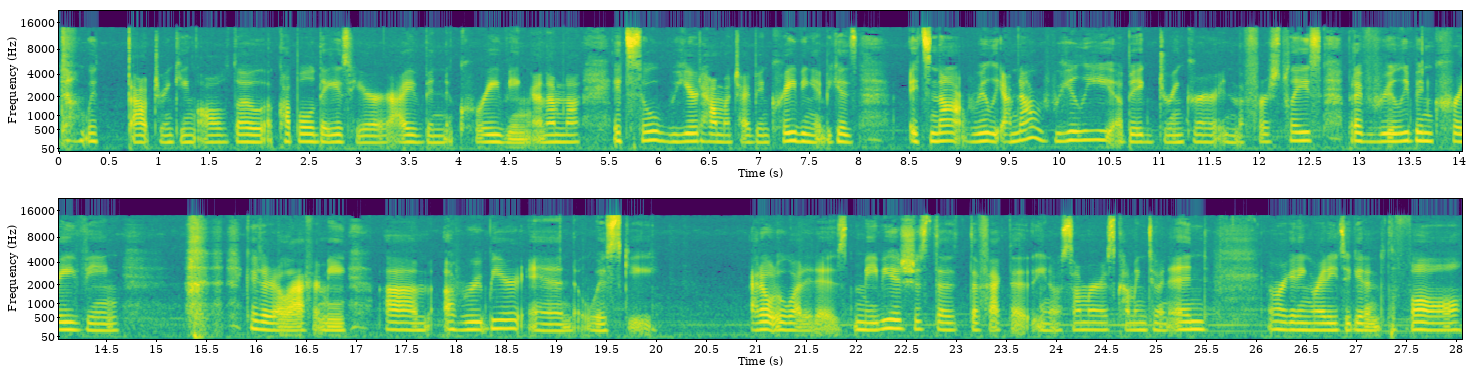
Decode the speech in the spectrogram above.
without drinking, although a couple of days here I've been craving, and I'm not. It's so weird how much I've been craving it because it's not really. I'm not really a big drinker in the first place, but I've really been craving. guys are gonna laugh at me. Um, a root beer and whiskey. I don't know what it is. Maybe it's just the the fact that you know summer is coming to an end, and we're getting ready to get into the fall.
